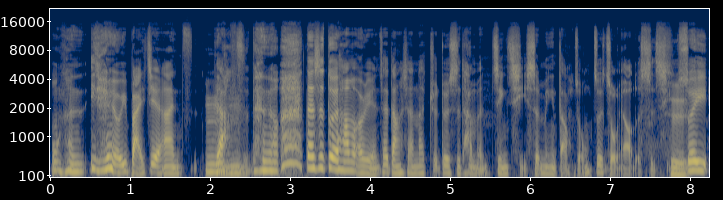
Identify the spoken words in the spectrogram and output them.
我们可能一天有一百件案子这样子，但是、嗯、但是对他们而言，在当下，那绝对是他们近期生命当中最重要的事情。所以。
